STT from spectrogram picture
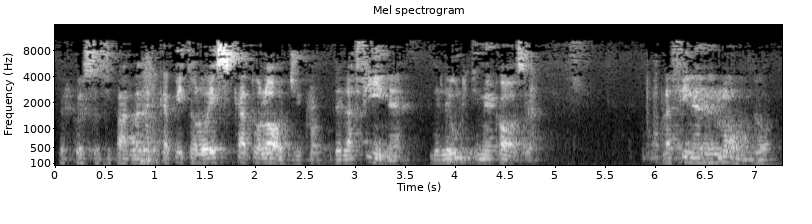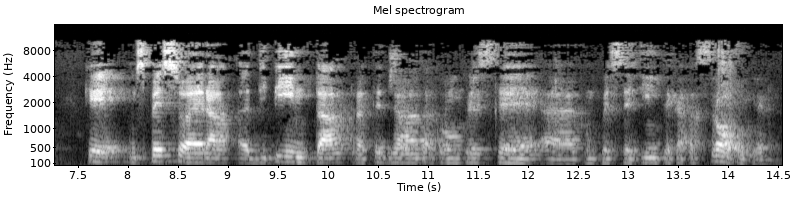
Per questo si parla del capitolo escatologico, della fine, delle ultime cose, la fine del mondo, che spesso era eh, dipinta, tratteggiata con queste, eh, con queste tinte catastrofiche,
